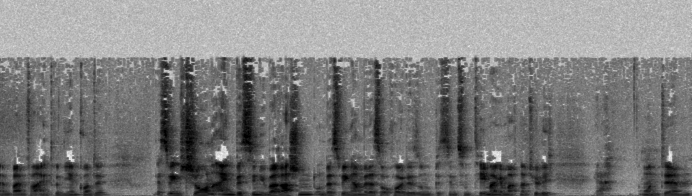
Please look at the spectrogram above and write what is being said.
äh, beim Verein trainieren konnte. Deswegen schon ein bisschen überraschend und deswegen haben wir das auch heute so ein bisschen zum Thema gemacht, natürlich. Ja, und ähm,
